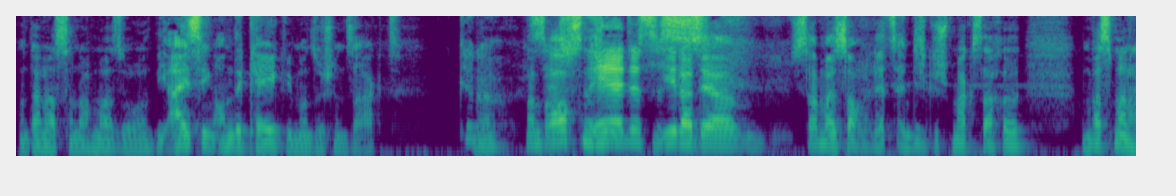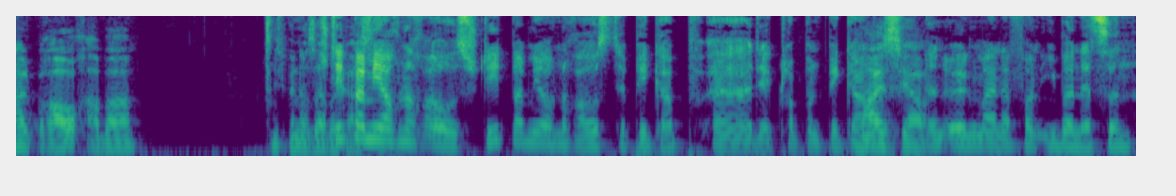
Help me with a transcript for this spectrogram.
und dann hast du noch mal so die Icing on the Cake, wie man so schön sagt. Genau. Ja? Man braucht es nicht. Ja, jeder, der, ich sag mal, ist auch letztendlich Geschmackssache und was man halt braucht, aber ich bin da selber Steht begeistert. bei mir auch noch aus. Steht bei mir auch noch aus, der Pickup, äh, der Kloppmann Pickup. Nice, ja. Dann irgendeiner von Ibanesen,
